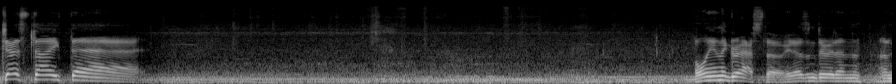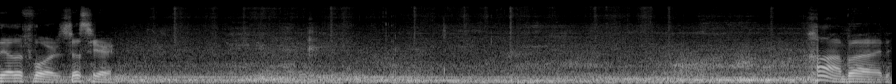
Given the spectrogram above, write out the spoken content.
Just like that. Only in the grass, though. He doesn't do it in, on the other floors, just here. Huh, bud?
